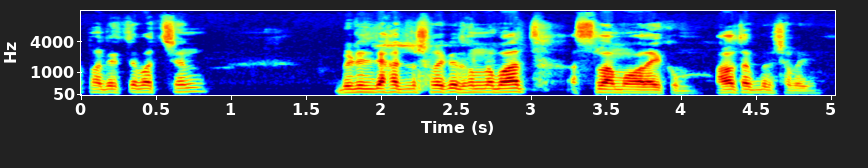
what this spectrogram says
আপনারা দেখতে পাচ্ছেন। ভিডিওটি দেখার জন্য সবাইকে ধন্যবাদ। আসসালামু আলাইকুম, ভালো থাকবেন সবাই।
